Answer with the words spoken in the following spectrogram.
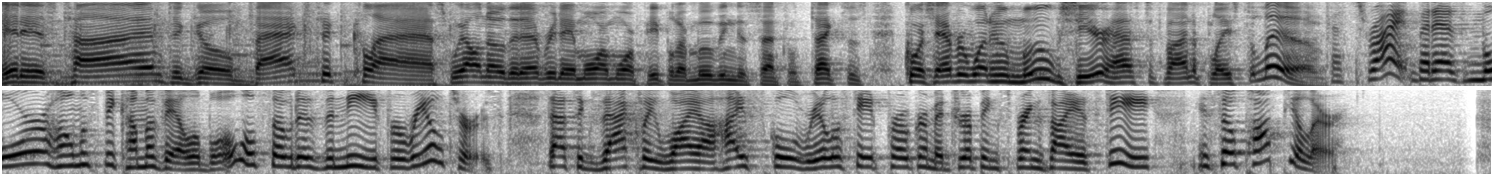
It is time to go back to class. We all know that every day more and more people are moving to Central Texas. Of course, everyone who moves here has to find a place to live. That's right. But as more homes become available, well, so does the need for realtors. That's exactly why a high school real estate program at Dripping Springs ISD is so popular.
